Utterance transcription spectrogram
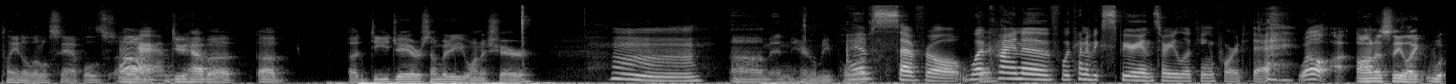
playing a little samples Sure. um, do you have a, a a dj or somebody you want to share Hmm. um, and here let me pull I up have several. What Okay. kind of what kind of experience are you looking for today? well honestly like what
